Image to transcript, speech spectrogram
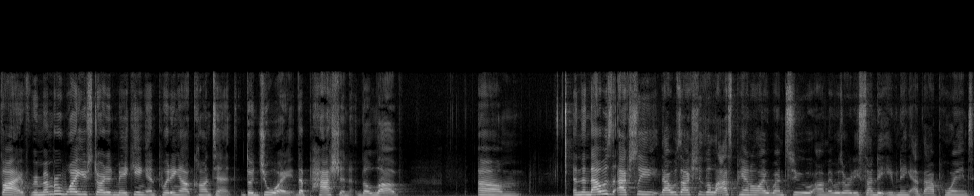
Five, remember why you started making and putting out content the joy, the passion, the love. Um, and then that was actually that was actually the last panel I went to. Um, it was already Sunday evening at that point.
